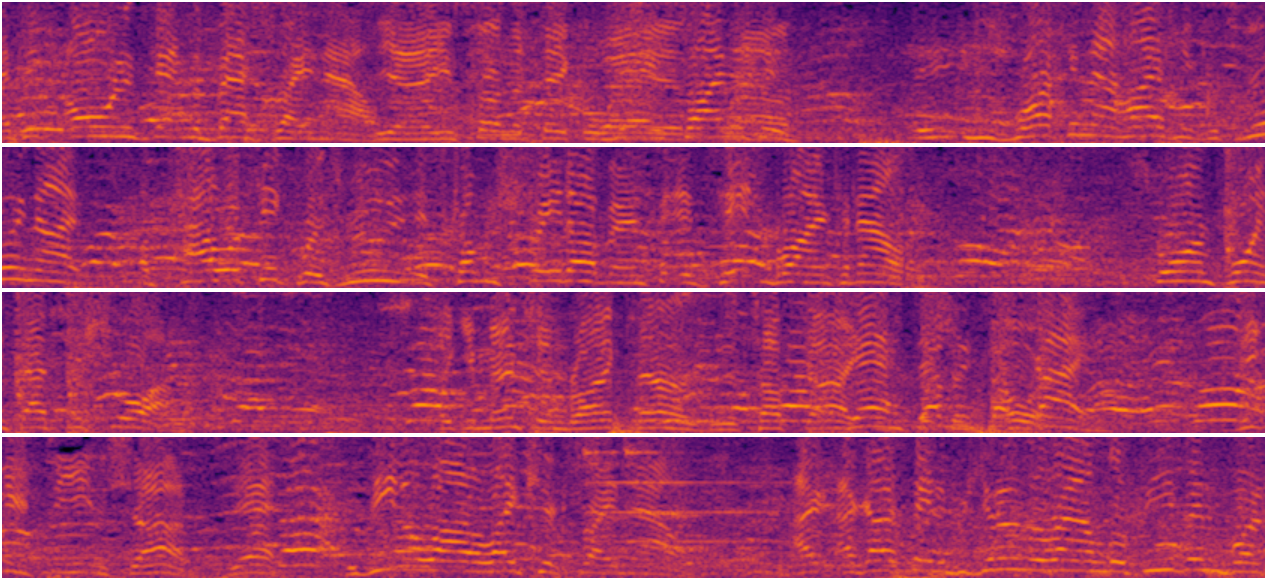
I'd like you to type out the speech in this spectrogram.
I think Owen is getting the best right now. Yeah, he's starting to take away. Yeah, he's this to. He's working that high kick. It's really not a power kick, but it's really it's coming straight up and it's, it's hitting Brian Canales. Scoring points, that's for sure. Like you mentioned, Brian Canales is a tough guy. Yeah, He's definitely tough forward. guy. He keeps eating shots. Yeah, he's eating a lot of leg kicks right now. I, I gotta say, the beginning of the round looked even, but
